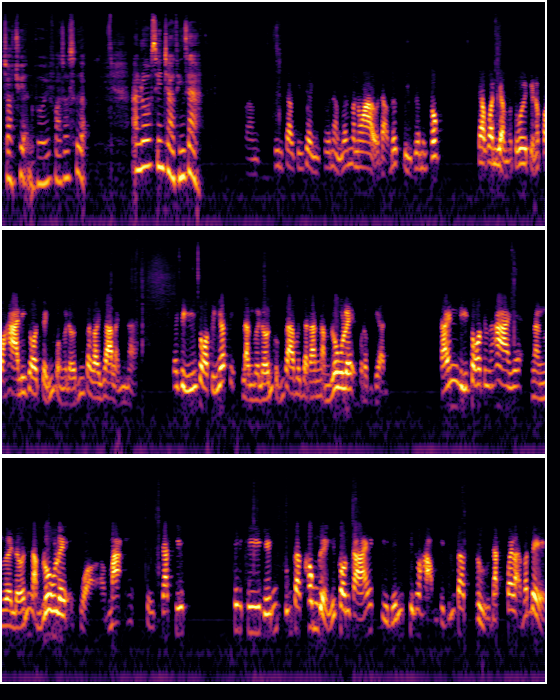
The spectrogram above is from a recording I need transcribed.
trò chuyện với phó giáo sư ạ. Alo, xin chào thính giả. Vâng, xin chào chương trình, tôi là Nguyễn Văn Hoa ở Đạo Đức, Bình Dương, Vĩnh Phúc theo quan điểm của tôi thì nó có hai lý do chính của người lớn chúng ta gây ra là như này. Cái lý do thứ nhất ấy, là người lớn của chúng ta bây giờ đang làm lô lệ của đồng tiền. Cái lý do thứ hai ấy, là người lớn làm lô lệ của mạng từ chat chip. Thế khi đến chúng ta không để ý con cái thì đến khi nó hỏng thì chúng ta thử đặt quay lại vấn đề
